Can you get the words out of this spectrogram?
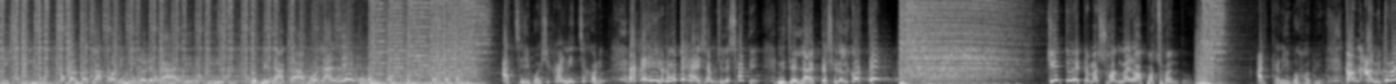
বৃষ্টি। করব যখন হিরোর গালে কিস ঠোঁটে লাগাবো লালি আচ্ছা এই বয়সে কার ইচ্ছে করে? একটা হিরোর মতো হ্যান্ডসাম ছেলের সাথে নিজের লাইফটা সেটেল করতে। কিন্তু এটা আমার সৎ মায়ের অপছন্দ। আর কেনই বা হবে? কারণ আমি তো না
